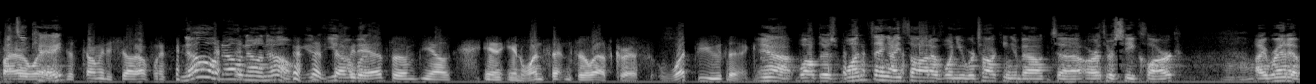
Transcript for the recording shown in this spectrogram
Fire That's away. Just tell me to shut up when. No, no, no, no. You, you tell know me to what? answer them, you know, in, in one sentence or less, Chris. What do you think? Yeah, well, there's one thing I thought of when you were talking about uh, Arthur C. Clarke. I read a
